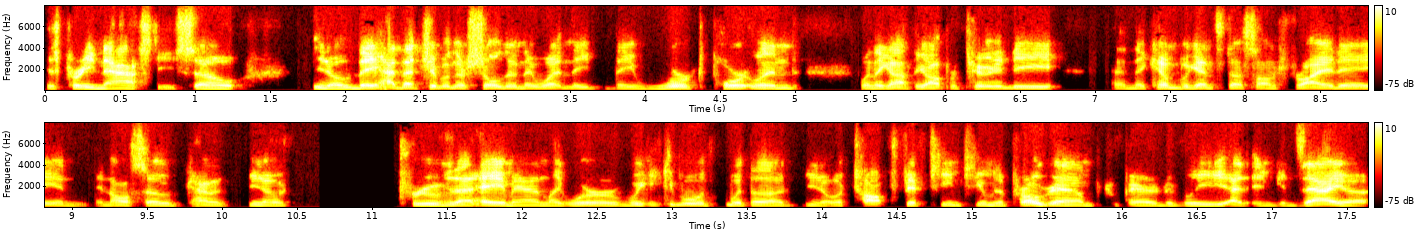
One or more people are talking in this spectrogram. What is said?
is pretty nasty. So you know they had that chip on their shoulder and they went and they they worked Portland when they got the opportunity. And they come up against us on Friday and and also kind of you know prove that hey man like we're we can keep it with, with a you know a top 15 team in the program comparatively at in Gonzaga.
